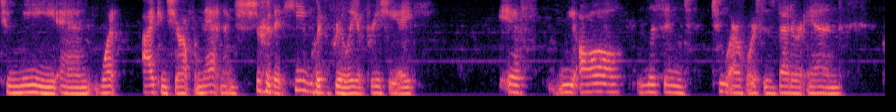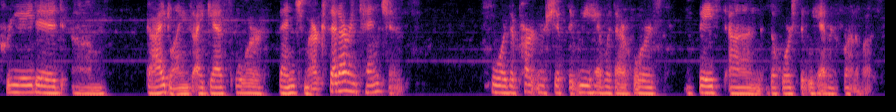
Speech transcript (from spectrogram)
to me and what I can share out from that, and I'm sure that he would really appreciate if we all listened to our horses better and created um, guidelines, I guess, or benchmarks, set our intentions for the partnership that we have with our horse based on the horse that we have in front of us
